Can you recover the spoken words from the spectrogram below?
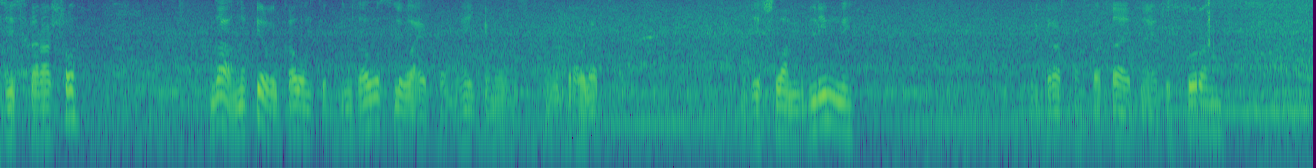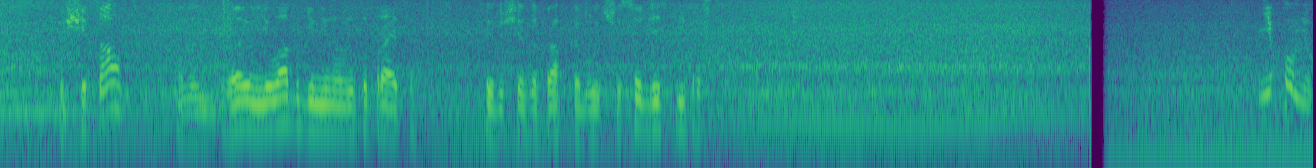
Здесь хорошо. Да, на первой колонке бензовоз сливается, на эти можно заправляться. Здесь шланг длинный. Прекрасно хватает на эту сторону. Посчитал. В районе Елабуги мне надо заправиться. Следующая заправка будет 610 литров. Не помню,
